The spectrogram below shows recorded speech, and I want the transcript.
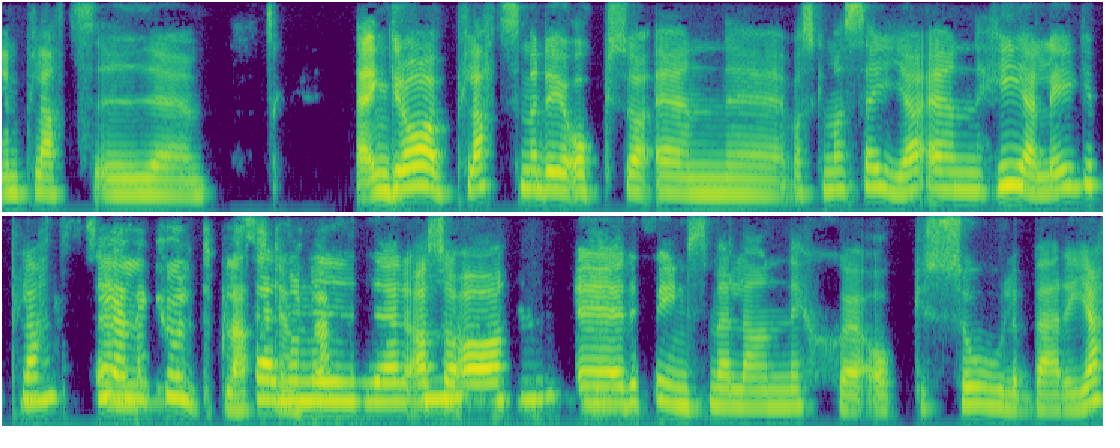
en plats i eh, en gravplats, men det är också en, eh, vad ska man säga, en helig plats. Mm. Helig kultplats Ceremonier, alltså mm. ja, eh, det finns mellan Nässjö och Solberga,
